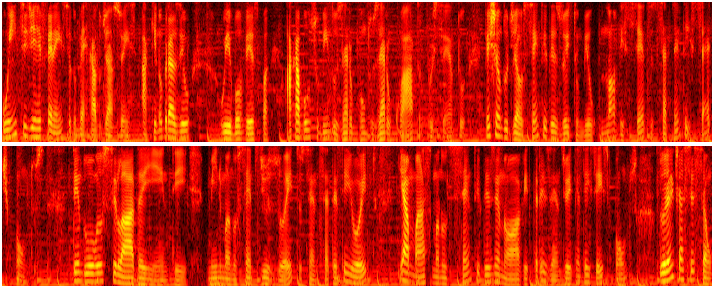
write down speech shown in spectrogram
O índice de referência do mercado de ações aqui no Brasil o Ibovespa acabou subindo 0,04%, fechando o dia aos 118.977 pontos, tendo oscilado aí entre mínima no 118, 178 e a máxima no 119, 386 pontos durante a sessão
